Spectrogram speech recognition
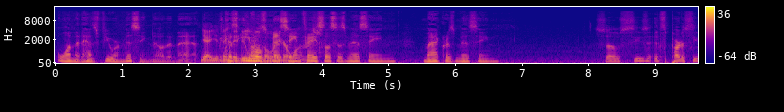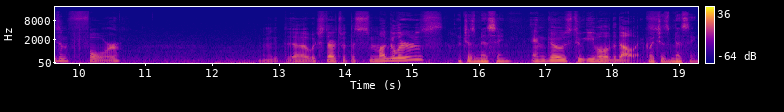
one that has fewer missing though than that. yeah. You think because they do one of Evil's the later missing, ones. Faceless is missing, Macra's missing. So season it's part of season four. Let me get the, uh, which starts with the smugglers which is missing, and goes to Evil of the Daleks. which is missing.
